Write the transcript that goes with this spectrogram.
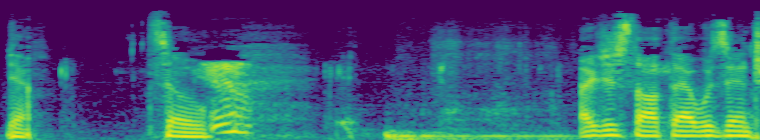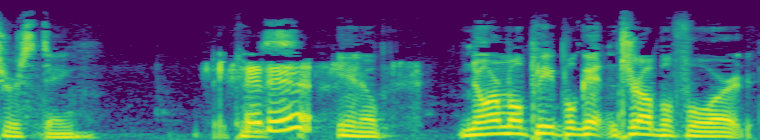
Yeah. So Yeah. I just thought that was interesting. Because, It is. You know, normal people get in trouble for it,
